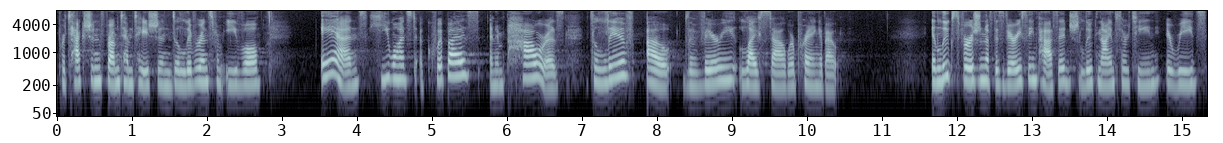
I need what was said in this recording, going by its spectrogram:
protection from temptation, deliverance from evil. And He wants to equip us and empower us to live out the very lifestyle we're praying about. In Luke's version of this very same passage, Luke 9:13, it reads,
